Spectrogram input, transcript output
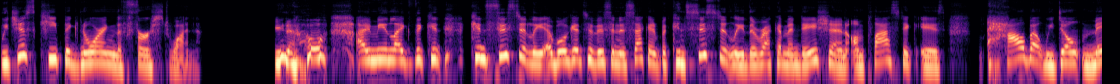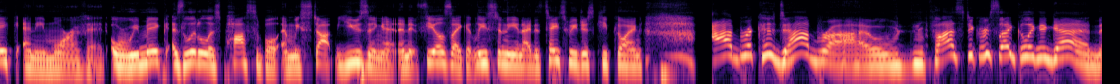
we just keep ignoring the first one. You know, I mean, like the con consistently, and we'll get to this in a second, but consistently, the recommendation on plastic is how about we don't make any more of it, or we make as little as possible and we stop using it. And it feels like, at least in the United States, we just keep going, abracadabra, plastic recycling again.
